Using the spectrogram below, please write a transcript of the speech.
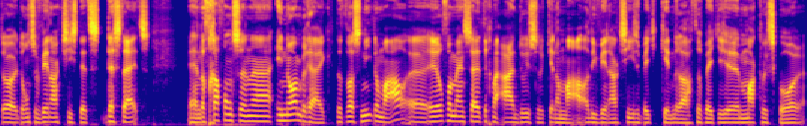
door, door onze winacties destijds. En dat gaf ons een uh, enorm bereik. Dat was niet normaal. Uh, heel veel mensen zeiden tegen mij, ah, doe eens een keer normaal. Die winacties, een beetje kinderachtig, een beetje uh, makkelijk scoren.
